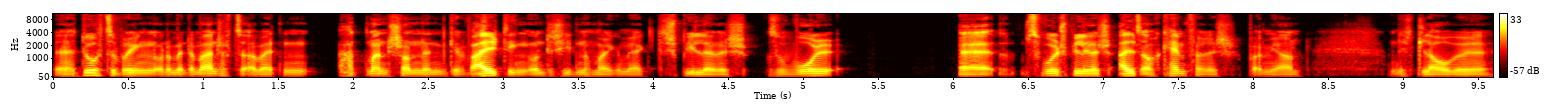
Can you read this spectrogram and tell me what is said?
äh, durchzubringen oder mit der Mannschaft zu arbeiten, hat man schon einen gewaltigen Unterschied nochmal gemerkt, spielerisch, sowohl, äh, sowohl spielerisch als auch kämpferisch beim Jan. Und ich glaube,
